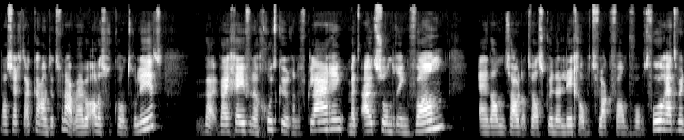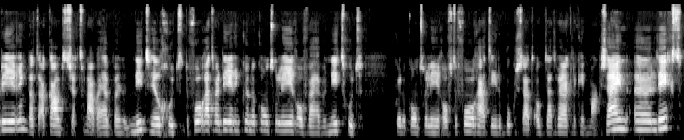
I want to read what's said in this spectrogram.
Dan zegt de accountant van nou, we hebben alles gecontroleerd. Wij, wij geven een goedkeurende verklaring met uitzondering van... En dan zou dat wel eens kunnen liggen op het vlak van bijvoorbeeld voorraadwaardering. Dat de accountant zegt van nou, we hebben niet heel goed de voorraadwaardering kunnen controleren. Of we hebben niet goed kunnen controleren of de voorraad die in de boeken staat ook daadwerkelijk in het magazijn uh, ligt.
